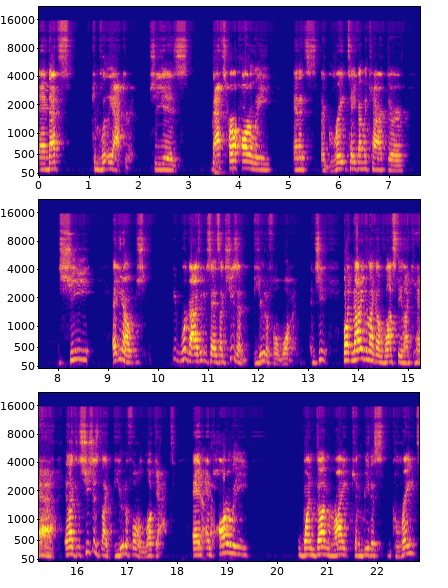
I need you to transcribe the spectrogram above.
and that's completely accurate. She is that's her Harley, and it's a great take on the character. She, uh, you know, sh we're guys. We can say it's like she's a beautiful woman, and she but not even like a lusty, like yeah, and like she's just like beautiful to look at, and Yeah. and Harley, when done right, can be this great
